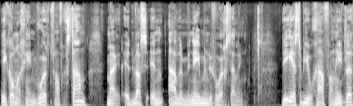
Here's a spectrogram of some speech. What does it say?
Ik kon er geen woord van verstaan, maar het was een adembenemende voorstelling. De eerste biograaf van Hitler,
